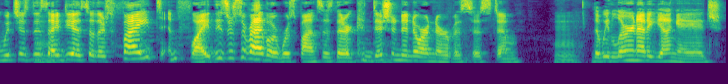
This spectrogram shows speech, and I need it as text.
which is this Mm. idea. So there's fight and flight. These are survival responses that are conditioned into our nervous system Mm. that we learn at a young age.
